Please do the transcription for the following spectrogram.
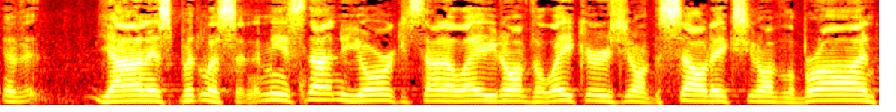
you know, the, Giannis, but listen, I mean, it's not New York, it's not LA. You don't have the Lakers, you don't have the Celtics, you don't have LeBron,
